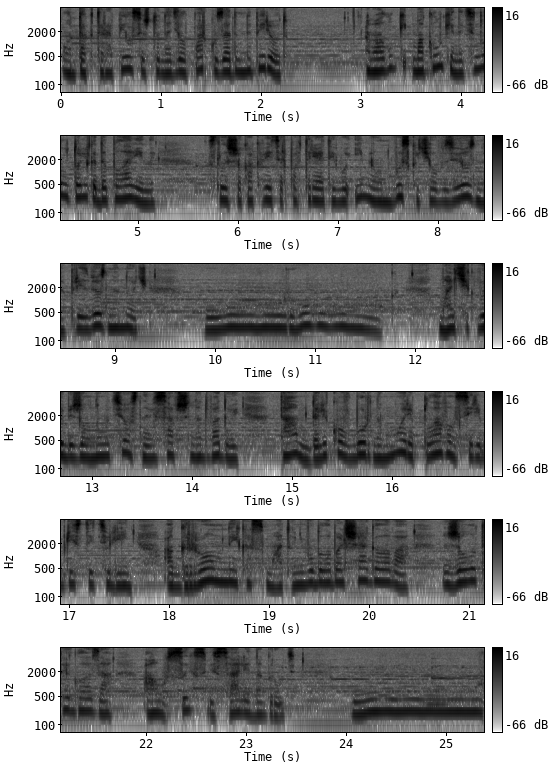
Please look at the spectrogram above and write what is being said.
Он так торопился, что надел парку задом наперед. А Маклуки натянул только до половины. Слыша, как ветер повторяет его имя, он выскочил в звездную, призвездную ночь. Урок! Мальчик выбежал на утес, нависавший над водой. Там, далеко в бурном море, плавал серебристый тюлень, огромный космат. У него была большая голова, желтые глаза, а усы свисали на грудь. Урок!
